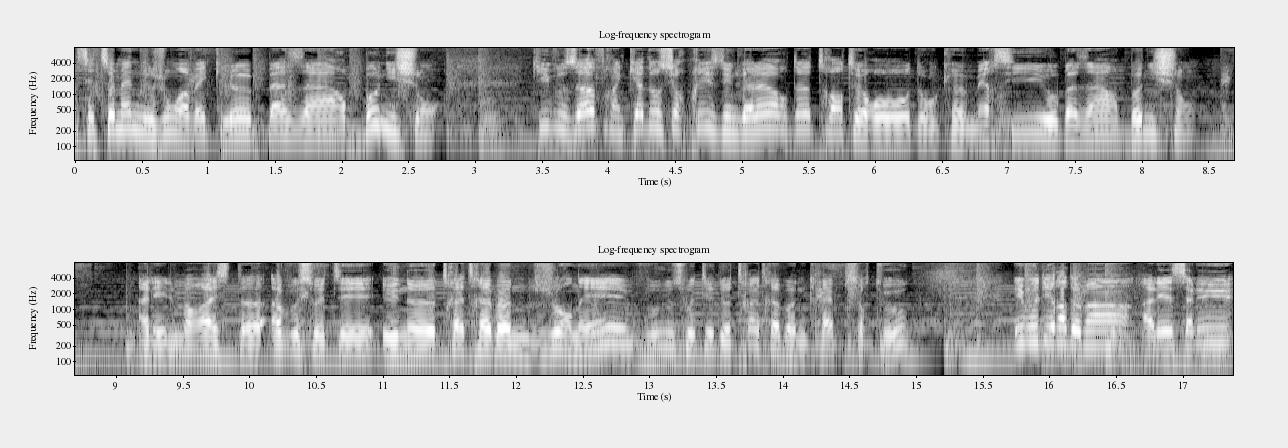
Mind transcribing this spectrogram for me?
Cette semaine, nous jouons avec le bazar Bonichon qui vous offre un cadeau surprise d'une valeur de 30 euros. Donc euh, merci au bazar Bonichon. Allez, il me reste à vous souhaiter une très très bonne journée, vous souhaiter de très très bonnes crêpes surtout, et vous dire à demain. Allez, salut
